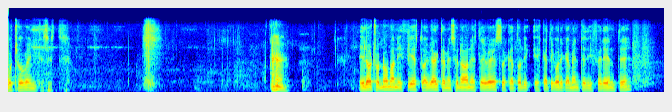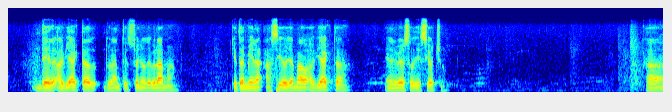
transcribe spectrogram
8.20 es este. El otro no manifiesto avyakta mencionado en este verso es, es categóricamente diferente del avyakta durante el sueño de Brahma, que también ha sido llamado avyakta en el verso 18. Ah,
